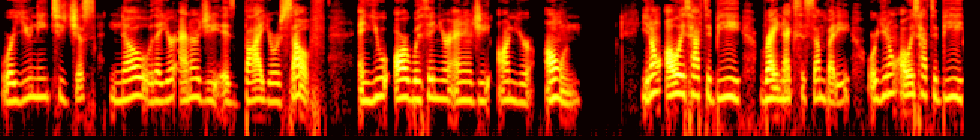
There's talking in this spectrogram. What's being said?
where you need to just know that your energy is by yourself and you are within your energy on your own. You don't always have to be right next to somebody, or you don't always have to be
